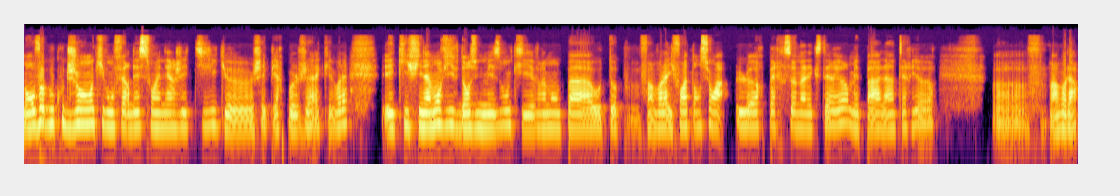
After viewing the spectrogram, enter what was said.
on voit beaucoup de gens qui vont faire des soins énergétiques euh, chez Pierre-Paul Jacques, et voilà, et qui finalement vivent dans une maison qui est vraiment pas au top. Enfin voilà, ils font attention à leur personne à l'extérieur, mais pas à l'intérieur. Euh, enfin voilà,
